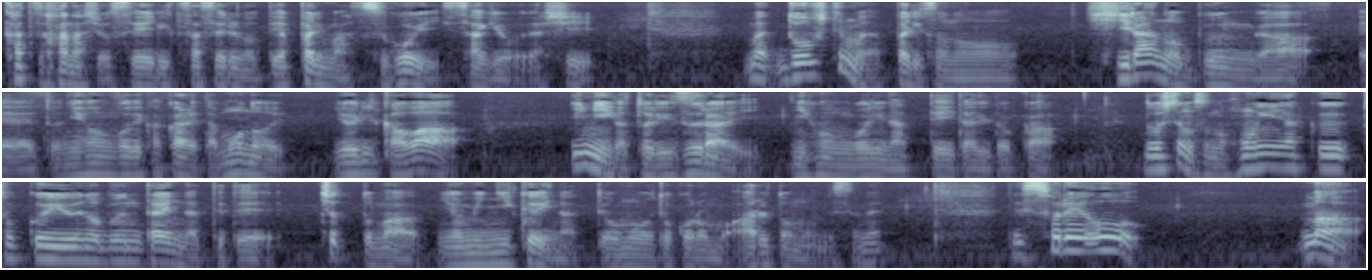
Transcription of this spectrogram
かつ話を成立させるのってやっぱりまあすごい作業だし、まあ、どうしてもやっぱりその平の文が、えー、と日本語で書かれたものよりかは意味が取りづらい日本語になっていたりとかどうしてもその翻訳特有の文体になっててちょっとまあ読みにくいなって思うところもあると思うんですよね。でそれをま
